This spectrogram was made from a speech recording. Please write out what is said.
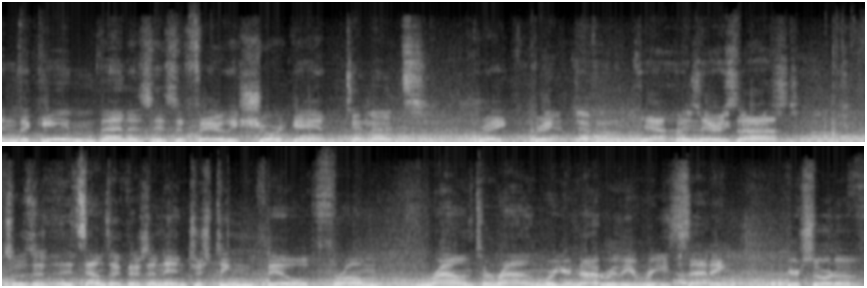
And the game then is, is a fairly short game. Ten minutes. Great, great. Yeah, definitely. Yeah, and there's uh, so is it, it sounds like there's an interesting build from round to round where you're not really resetting. You're sort of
